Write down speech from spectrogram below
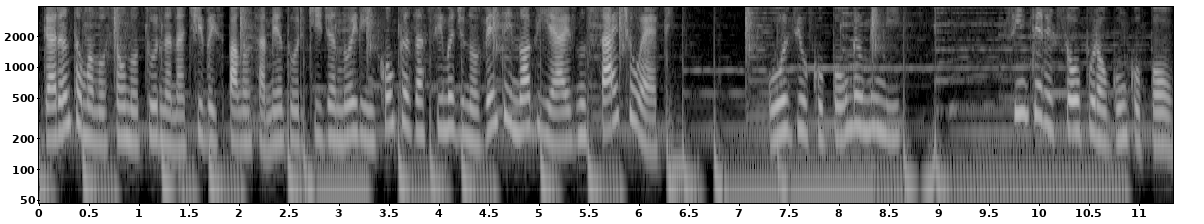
Garanta uma loção noturna nativa Spa lançamento Orquídea Noire em compras acima de R$ 99,00 no site ou app. Use o cupom MEUMIMI. Se interessou por algum cupom,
